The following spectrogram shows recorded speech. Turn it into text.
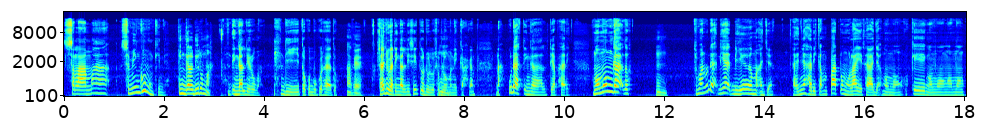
Selama seminggu mungkin ya. Tinggal di rumah. Tinggal di rumah di toko buku saya tuh. Oke. Saya juga tinggal di situ dulu sebelum Hmm. menikah kan. Nah, udah tinggal tiap hari. Ngomong nggak tuh? Hmm. cuman udah dia diem aja akhirnya hari keempat tuh mulai saya ajak ngomong oke ngomong-ngomong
